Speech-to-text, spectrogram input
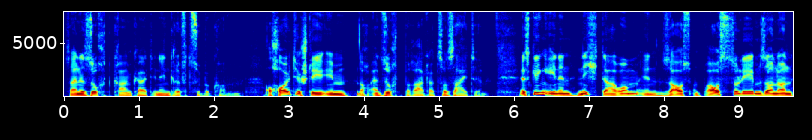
seine Suchtkrankheit in den Griff zu bekommen. Auch heute stehe ihm noch ein Suchtberater zur Seite. Es ging ihnen nicht darum, in Saus und Braus zu leben, sondern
